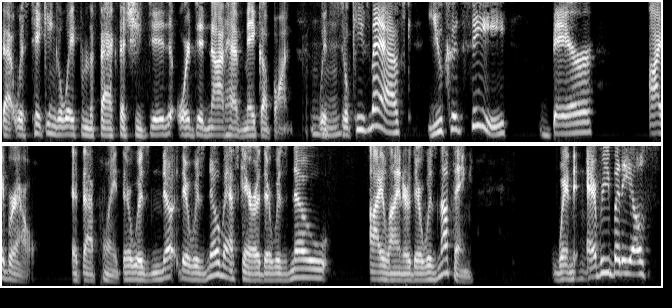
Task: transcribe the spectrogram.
that was taking away from the fact that she did or did not have makeup on. With Silky's mask, you could see bare eyebrow. At that point. There was no there was no mascara, there was no eyeliner, there was nothing. When Mm-hmm. everybody else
